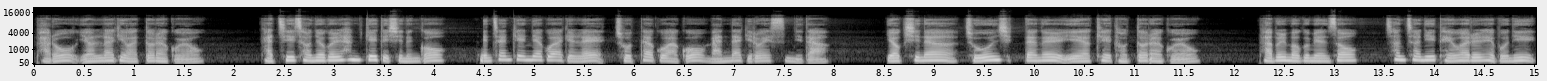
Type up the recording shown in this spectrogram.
바로 연락이 왔더라고요. 같이 저녁을 함께 드시는 거 괜찮겠냐고 하길래 좋다고 하고 만나기로 했습니다. 역시나 좋은 식당을 예약해 뒀더라고요. 밥을 먹으면서 천천히 대화를 해보니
